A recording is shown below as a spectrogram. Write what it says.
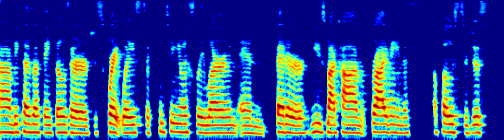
um, because I think those are just great ways to continuously learn and better use my time driving as opposed to just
